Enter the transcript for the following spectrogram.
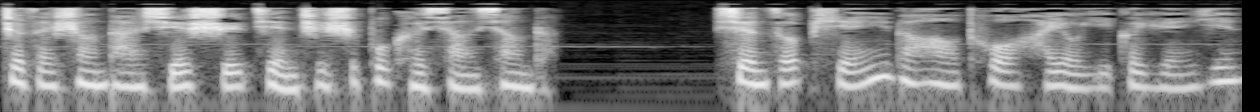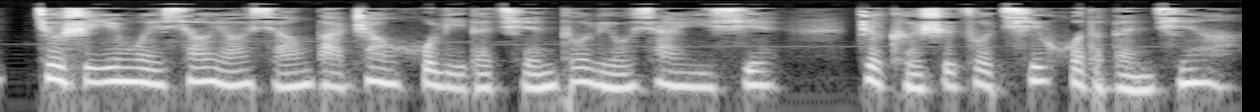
这在上大学时简直是不可想象的。选择便宜的奥拓还有一个原因，就是因为逍遥想把账户里的钱多留下一些，这可是做期货的本金啊。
